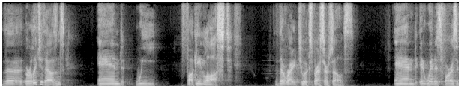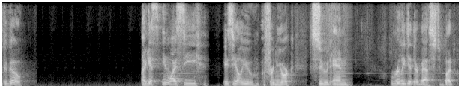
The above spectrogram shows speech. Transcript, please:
the early 2000s, and we fucking lost the right to express ourselves. And it went as far as it could go. I guess NYC ACLU for New York sued and really did their best. But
